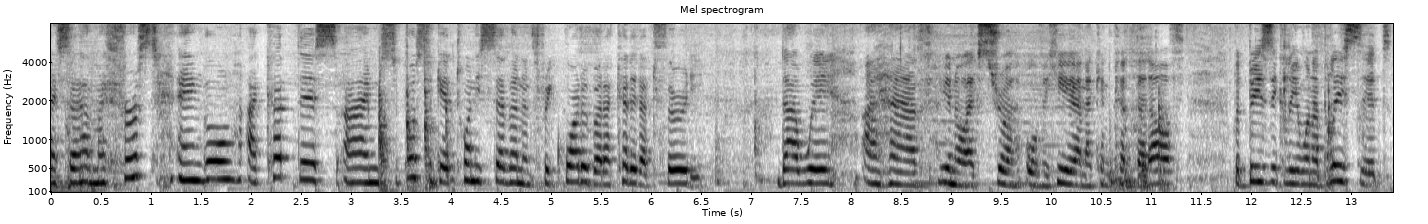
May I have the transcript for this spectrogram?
I have my first angle. I cut this, I'm supposed to get 27 and 3 quarter, but I cut it at 30. That way I have, you know, extra over here and I can cut that off. But basically when I place it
